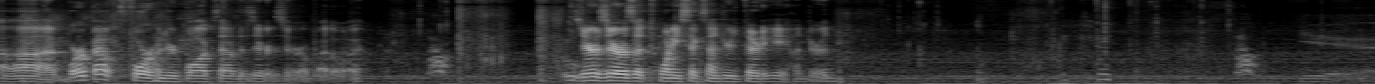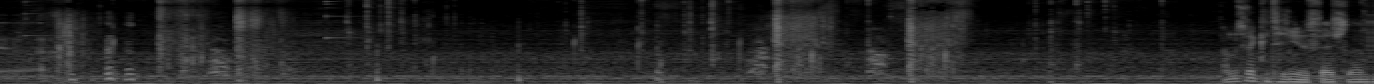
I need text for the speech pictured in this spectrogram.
Uh, we're about 400 blocks out of 0, 0, by the way. 0, 0 is at 2600, 3800. Just gonna continue to fish then.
